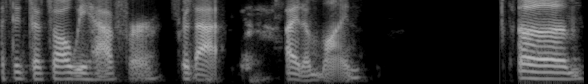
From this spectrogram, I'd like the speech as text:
I think that's all we have for for that item line. Um,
